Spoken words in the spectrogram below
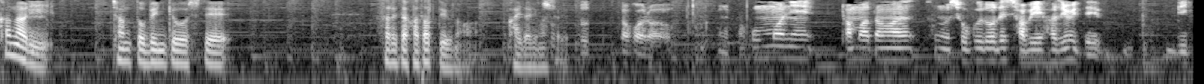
かなりちゃんと勉強してされた方っていうのは書いてありましたけどだから、うんほんまに、たまたま、その食堂で喋り始めて、び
